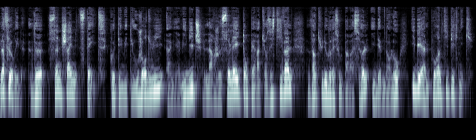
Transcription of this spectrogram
La Floride, The Sunshine State. Côté météo aujourd'hui, à Miami Beach, large soleil, températures estivales, 28 degrés sous le parasol, idem dans l'eau, idéal pour un petit pique-nique.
